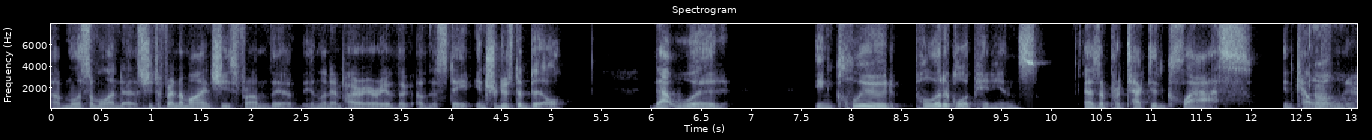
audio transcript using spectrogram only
uh, Melissa Melendez, she's a friend of mine. She's from the Inland Empire area of the of the state. Introduced a bill that would include political opinions as a protected class in California.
